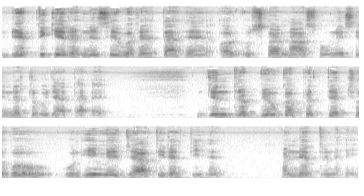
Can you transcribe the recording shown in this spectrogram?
व्यक्ति के रहने से वह रहता है और उसका नाश होने से नष्ट हो जाता है। जिन द्रव्यों का प्रत्यक्ष हो, उन्हीं में जाति रहती है, अन्यत्र नहीं।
